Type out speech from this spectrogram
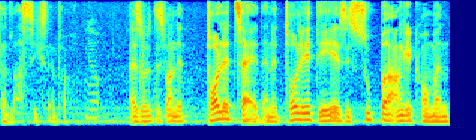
dann lasse ich es einfach. Ja. Also das war eine tolle Zeit, eine tolle Idee, es ist super angekommen,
